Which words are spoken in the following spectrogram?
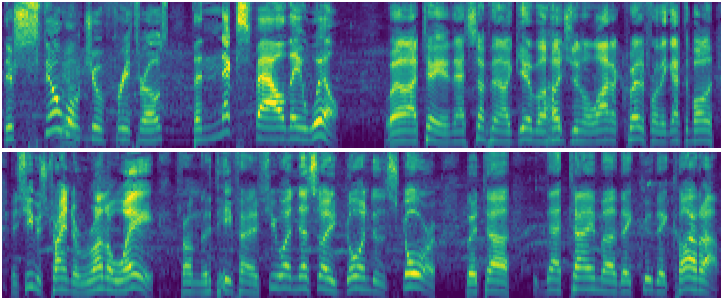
They still won't shoot free throws. The next foul, they will. Well, I tell you, and that's something I give uh, Hudson a lot of credit for. They got the ball, and she was trying to run away from the defense. She wasn't necessarily going to the score, but uh, that time uh, they they caught up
